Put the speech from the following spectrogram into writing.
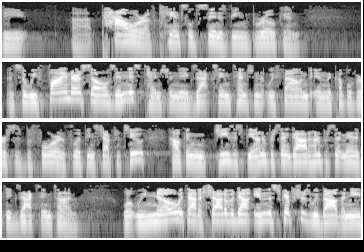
The uh, power of canceled sin is being broken. And so we find ourselves in this tension, the exact same tension that we found in the couple verses before in Philippians chapter 2. How can Jesus be 100% God, 100% man at the exact same time? What we know without a shadow of a doubt in the scriptures, we bow the knee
